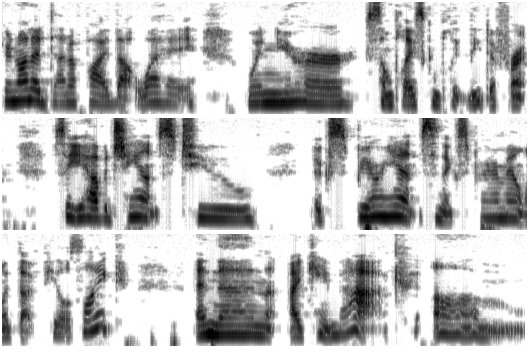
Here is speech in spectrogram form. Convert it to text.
You're not identified that way when you're someplace completely different. So you have a chance to experience and experiment what that feels like. And then I came back, um,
